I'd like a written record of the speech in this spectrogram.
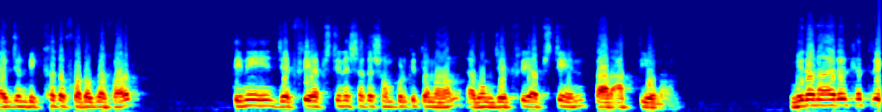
একজন বিখ্যাত ফটোগ্রাফার, তিনি জেফ্রি অ্যাপস্টিনের সাথে সম্পর্কিত নন এবং জেফ্রি অ্যাপস্টিন তার আত্মীয় নন। মীরা নায়ারের ক্ষেত্রে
